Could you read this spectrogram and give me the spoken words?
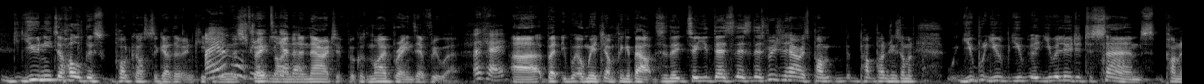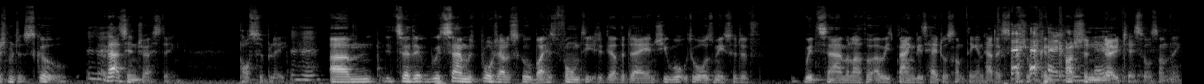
You need to hold this podcast together and keep I it in the straight line and a narrative because my brain's everywhere. Okay. Uh, but and we're jumping about. So, they, so you, there's, there's there's Richard Harris pump, pump, punching someone. You, you you you alluded to Sam's punishment at school. Mm-hmm. That's interesting. Possibly. Um, so that Sam was brought out of school by his form teacher the other day, and she walked towards me, sort of with Sam, and I thought, oh, he's banged his head or something, and had a special concussion No. notice or something.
